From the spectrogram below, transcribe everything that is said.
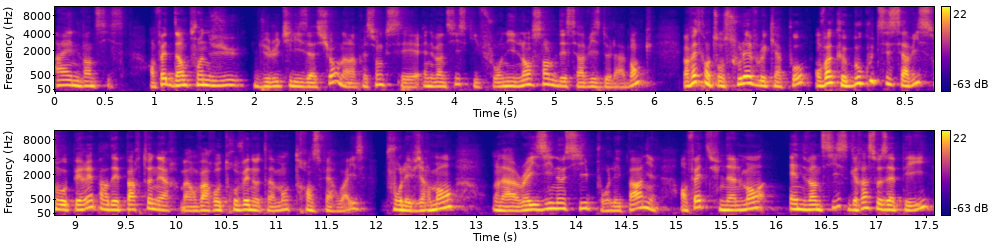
à N26. En fait, d'un point de vue de l'utilisation, on a l'impression que c'est N26 qui fournit l'ensemble des services de la banque. Mais en fait, quand on soulève le capot, on voit que beaucoup de ces services sont opérés par des partenaires. Bah, on va retrouver notamment TransferWise pour les virements. On a Raisin aussi pour l'épargne. En fait, finalement, N26, grâce aux API,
